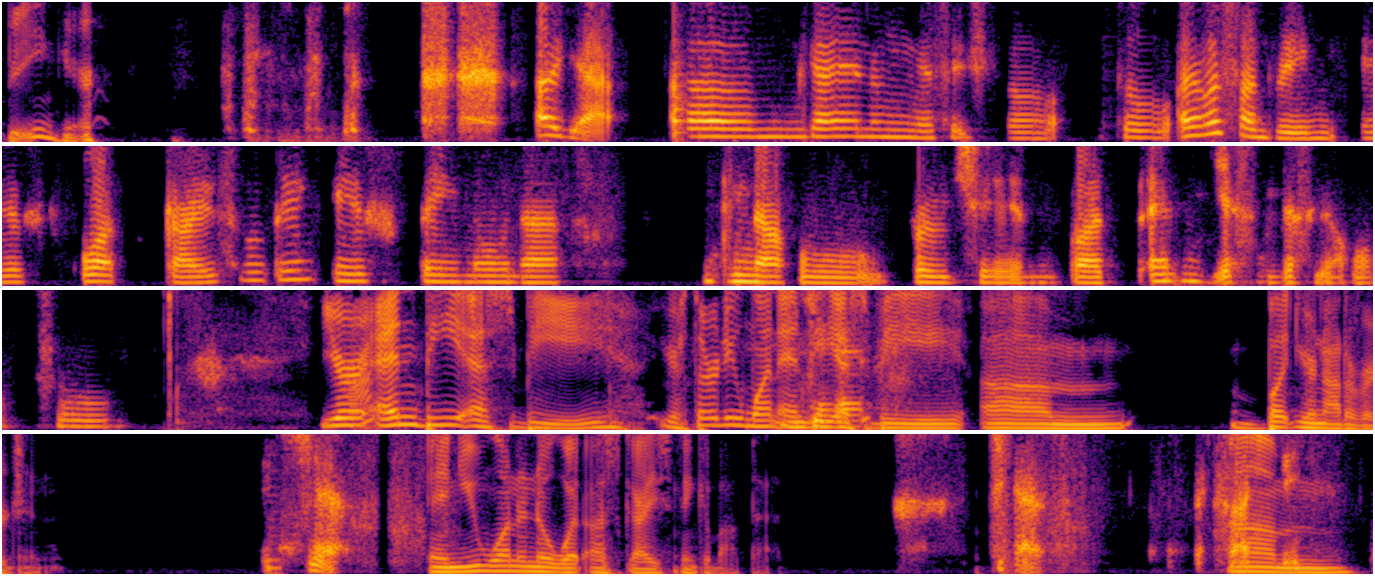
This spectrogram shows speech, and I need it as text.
being here? Oh, yeah. Um, gaya ng message ko. So, I was wondering if what guys will think if they know na hindi na ako virgin, but NBSB kasi ako. So, You're NBSB. You're 31 NBSB. Um, but you're not a virgin, yes. and you want to know what us guys think about that. yes. Exactly. Um.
